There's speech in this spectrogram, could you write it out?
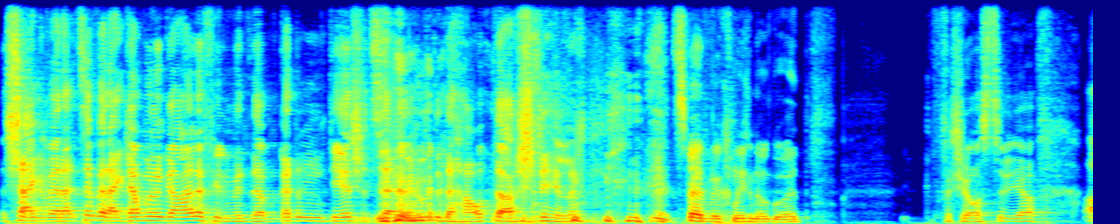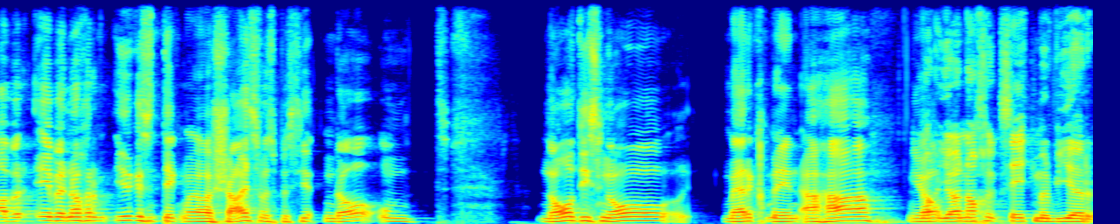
Das wäre eigentlich auch mal ein geiler Film, wenn der, gerade in den ersten 10 Minuten der Hauptdarsteller Das wäre wirklich noch gut. verschossen. Ja. Aber eben nachher irgendwann denkt man, ja, Scheiße, was passiert denn da? Und noch dies noch merkt man dann, aha, ja, Ja, ja, nachher sieht man, wie er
